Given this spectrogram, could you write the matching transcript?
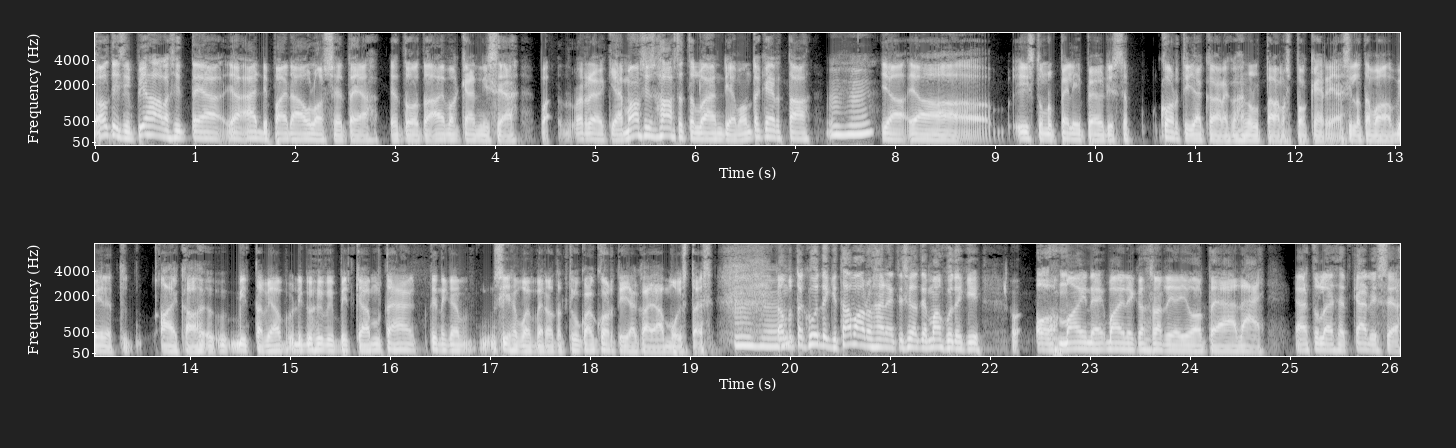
oltiin siinä pihalla sitten ja, ja Andy paidaa ulos sieltä ja, ja tuota, aivan kännissä ja röökiä. Mä oon siis haastattellut Andyä monta kertaa Mm-hmm. ja, ja istunut pelipöydissä kortin jakana, kun hän on ollut pelaamassa pokeria. Ja sillä tavalla on vietetty aikaa mittavia niin hyvin pitkään, mutta hän tietenkään siihen voi verrata, että kukaan kortin jakajaa muistaisi. Mm-hmm. No mutta kuitenkin tavannut hänet ja sieltä ja mä oon kuitenkin oh, maine, maineikas radiojuontaja ja näin. Ja tulee sieltä kädissä ja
